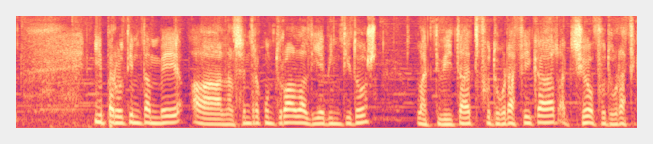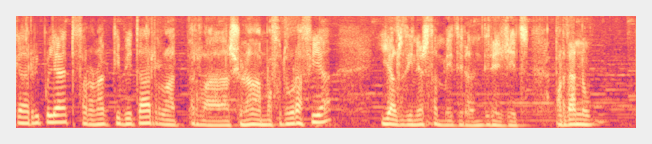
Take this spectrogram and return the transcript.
I per últim també en el Centre Cultural el dia 22 l'activitat fotogràfica, acció fotogràfica de Ripollet farà una activitat rela- relacionada amb la fotografia i els diners també iran dirigits. Per tant,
